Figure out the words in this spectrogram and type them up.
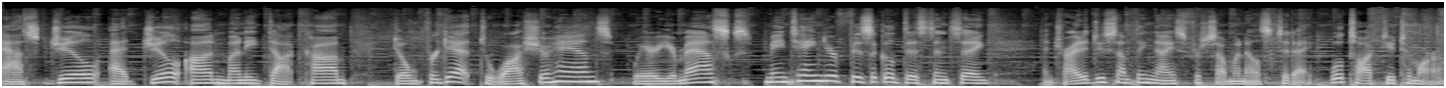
ask Jill at JillOnMoney.com. Don't forget to wash your hands, wear your masks, maintain your physical distancing, and try to do something nice for someone else today. We'll talk to you tomorrow.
